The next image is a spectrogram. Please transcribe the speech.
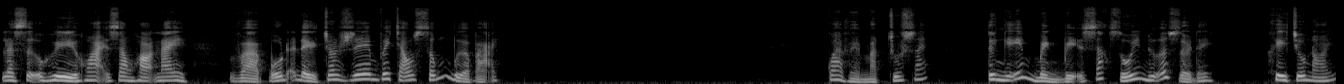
là sự hủy hoại dòng họ này và bố đã để cho James với cháu sống bừa bãi. Qua vẻ mặt chú sách, Tôi nghĩ mình bị rắc rối nữa rồi đây. Khi chú nói,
